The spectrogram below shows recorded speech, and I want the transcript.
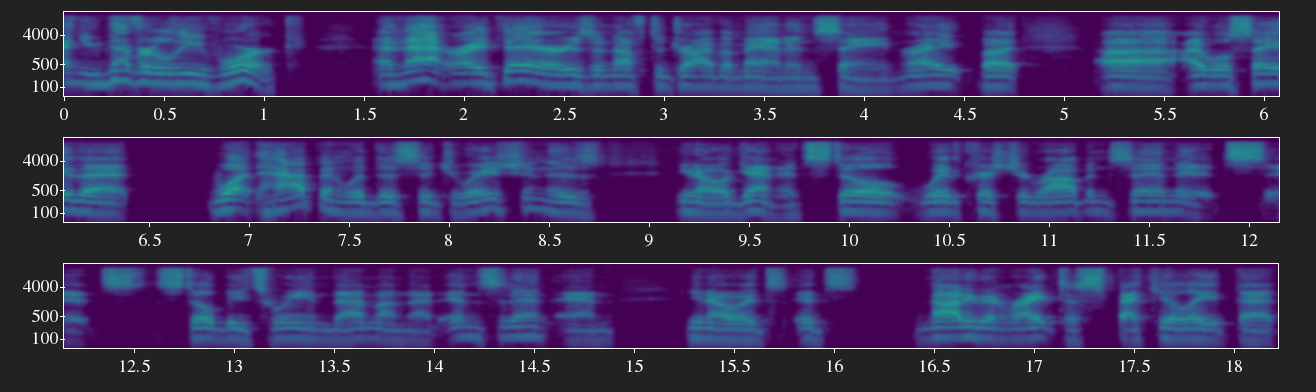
and you never leave work. And that right there is enough to drive a man insane, right? But uh, I will say that what happened with this situation is you know again it's still with kristian robinson it's it's still between them on that incident and you know it's it's not even right to speculate that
